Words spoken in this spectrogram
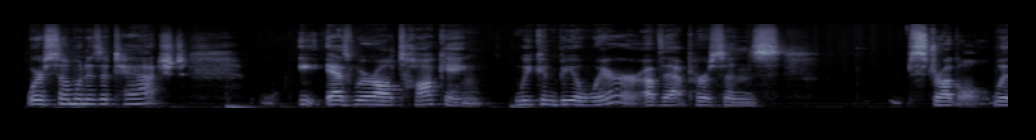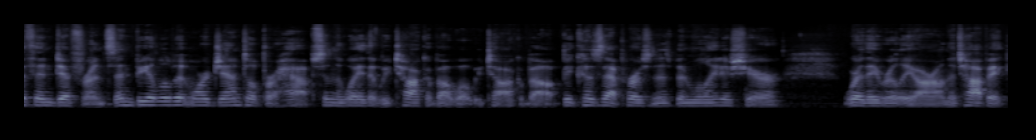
where someone is attached, as we're all talking, we can be aware of that person's struggle with indifference and be a little bit more gentle perhaps in the way that we talk about what we talk about because that person has been willing to share where they really are on the topic.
